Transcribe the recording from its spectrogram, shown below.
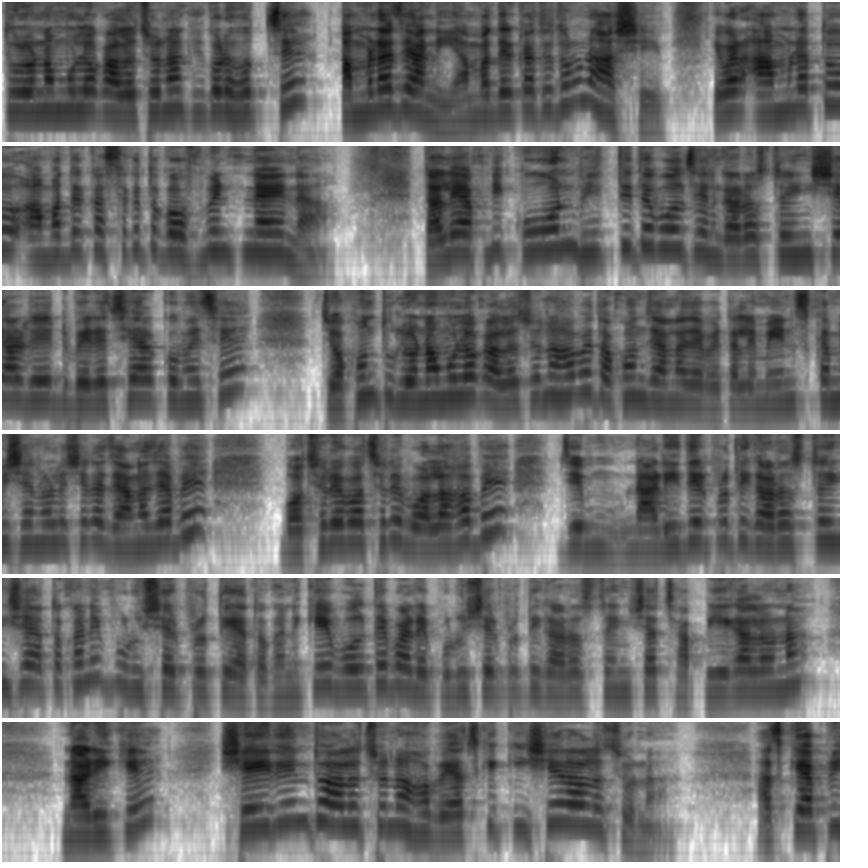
তুলনামূলক আলোচনা কি করে হচ্ছে? আমরা জানি, আমাদের কাছে ধরুন আসে। এবার আমরা তো, আমাদের কাছ থেকে তো গভর্নমেন্ট নেয় না। তাহলে আপনি কোন ভিত্তিতে বলছেন গার্হস্থ্য হিংসার রেট বেড়েছে আর কমেছে? যখন তুলনামূলক আলোচনা হবে, তখন জানা যাবে। তাহলে মেন্স কমিশন হলে সেটা জানা যাবে। বছরে বছরে বলা হবে যে, নারীদের প্রতি গার্হস্থ্য হিংসা এতখানি, পুরুষের প্রতি এতখানি। কে বলতে পারে, পুরুষের প্রতি গার্হস্থ্য হিংসা ছাপিয়ে গেল না নারীকে? সেই দিন তো আলোচনা হবে। আজকে কিসের আলোচনা? আজকে আপনি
